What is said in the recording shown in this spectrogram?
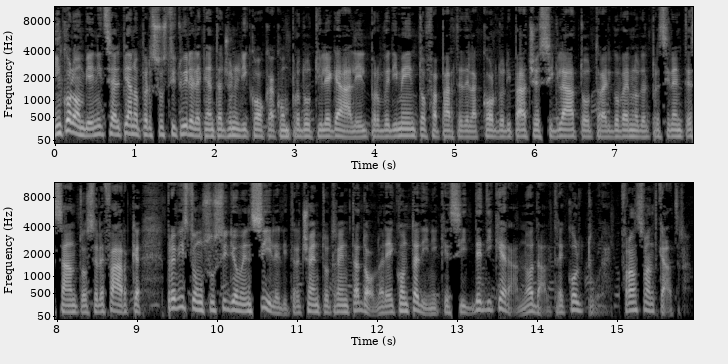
In Colombia inizia il piano per sostituire le piantagioni di coca con prodotti legali. Il provvedimento fa parte dell'accordo di pace siglato tra il governo del presidente Santos e le FARC, previsto un sussidio mensile di 330 dollari ai contadini che si dedicheranno ad altre colture. France 24.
